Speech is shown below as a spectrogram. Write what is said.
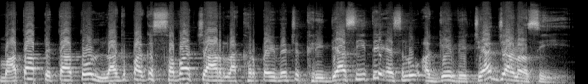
ਮਾਤਾ ਪਿਤਾ ਤੋਂ ਲਗਭਗ 4.5 ਲੱਖ ਰੁਪਏ ਵਿੱਚ ਖਰੀਦਿਆ ਸੀ ਤੇ ਇਸ ਨੂੰ ਅੱਗੇ ਵੇਚਿਆ ਜਾਣਾ ਸੀ।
